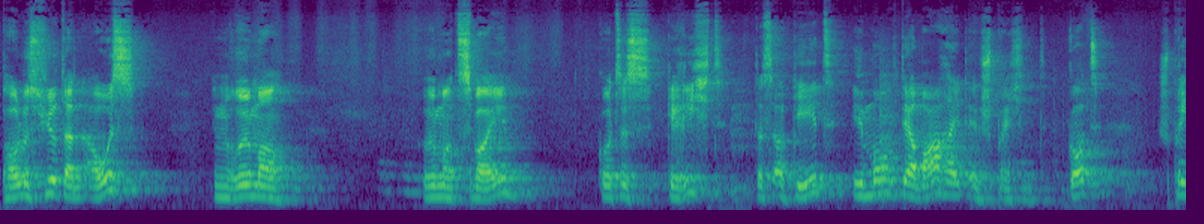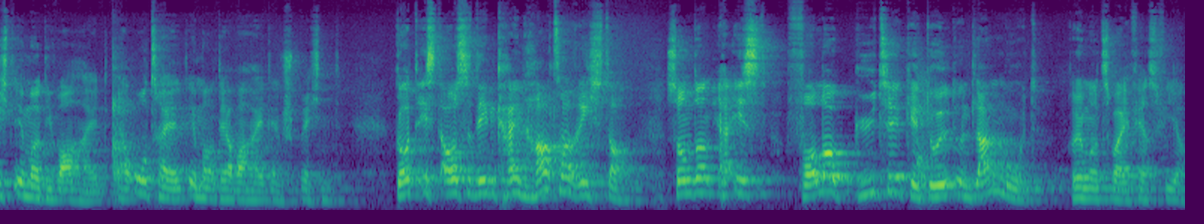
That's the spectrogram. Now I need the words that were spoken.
Paulus führt dann aus, in Römer, Römer 2, Gottes Gericht, das ergeht immer der Wahrheit entsprechend. Gott spricht immer die Wahrheit, er urteilt immer der Wahrheit entsprechend. Gott ist außerdem kein harter Richter, sondern er ist voller Güte, Geduld und Langmut. Römer 2, Vers 4.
